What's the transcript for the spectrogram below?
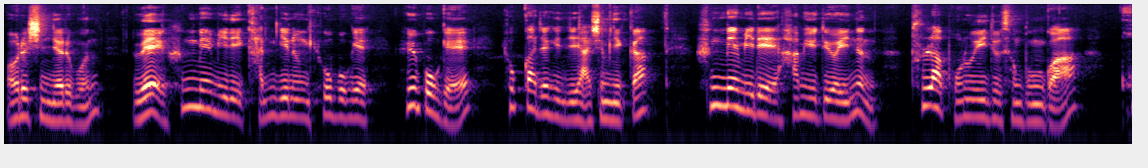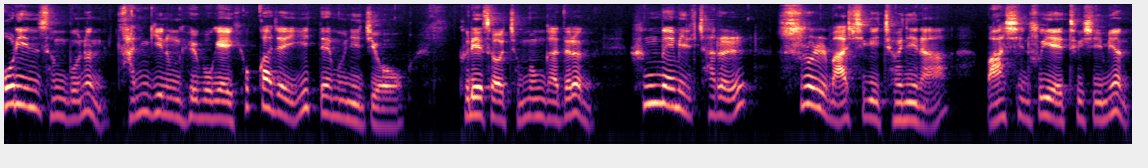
어르신 여러분, 왜 흑메밀이 간 기능 회복에, 회복에 효과적인지 아십니까? 흑메밀에 함유되어 있는 플라보노이드 성분과 콜린 성분은 간 기능 회복에 효과적이기 때문이지요. 그래서 전문가들은 흑메밀차를 술을 마시기 전이나 마신 후에 드시면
